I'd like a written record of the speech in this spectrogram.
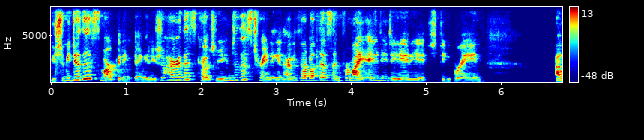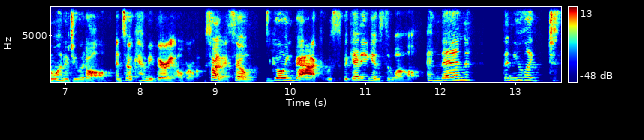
you should be do this marketing thing and you should hire this coach and you can do this training. And have you thought about this? And for my ADD, ADHD brain, I want to do it all. And so it can be very overwhelming. So anyway, so going back with spaghetti against the wall. And then then you like just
